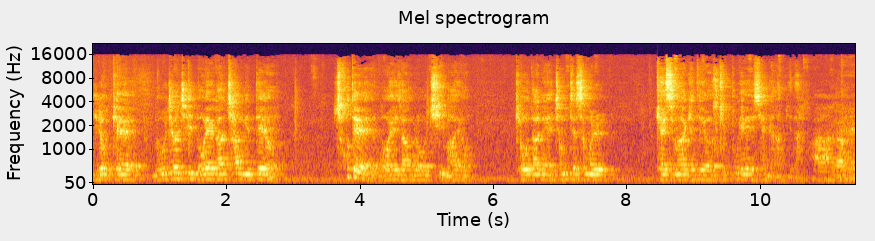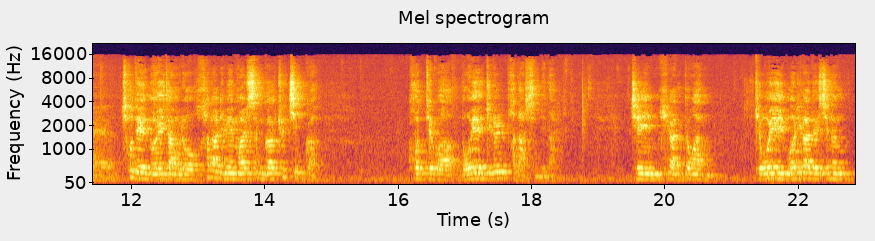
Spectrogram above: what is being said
이렇게 누저지 노회가 창립되어 초대 노회장으로 취임하여 교단의 정체성을 계승하게 되어 기쁘게 생각합니다. 초대 노회장으로 하나님의 말씀과 규칙과 고태와 노예 길을 받았습니다. 재임 기간 동안 교회의 머리가 되시는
